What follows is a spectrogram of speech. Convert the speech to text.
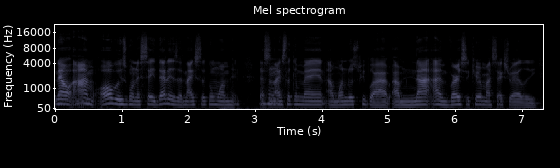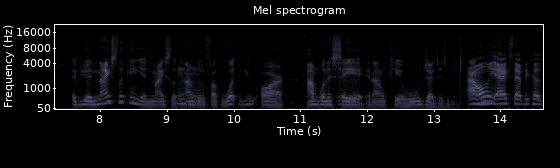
now Mm. I'm always going to say that is a nice looking woman. That's Mhm. a nice looking man. I'm one of those people. I, I'm not. I'm very secure in my sexuality. If you're nice looking, you're nice looking. I don't give a fuck what you are. I'm gonna say Mhm. it, and I don't care who judges me. I only asked that because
